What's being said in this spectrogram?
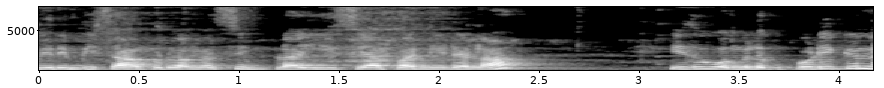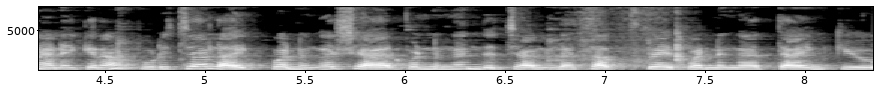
விரும்பி சாப்பிடுவாங்க. சிம்பிளாக ஈஸியாக பண்ணிடலாம். இது உங்களுக்கு பிடிக்கும்னு நினைக்கிறேன். பிடிச்சா லைக் பண்ணுங்கள் ஷேர் பண்ணுங்கள் இந்த சேனலை சப்ஸ்கிரைப் பண்ணுங்கள் தேங்க்யூ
